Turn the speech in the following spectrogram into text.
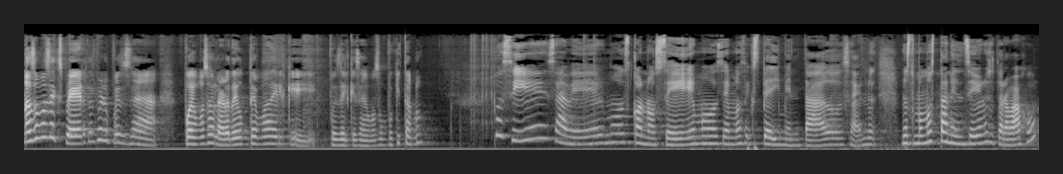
No somos expertos, pero pues, o sea, podemos hablar de un tema del que, pues, del que sabemos un poquito, ¿no? Pues sí, sabemos, conocemos, hemos experimentado, o sea, no- nos tomamos tan en serio nuestro trabajo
